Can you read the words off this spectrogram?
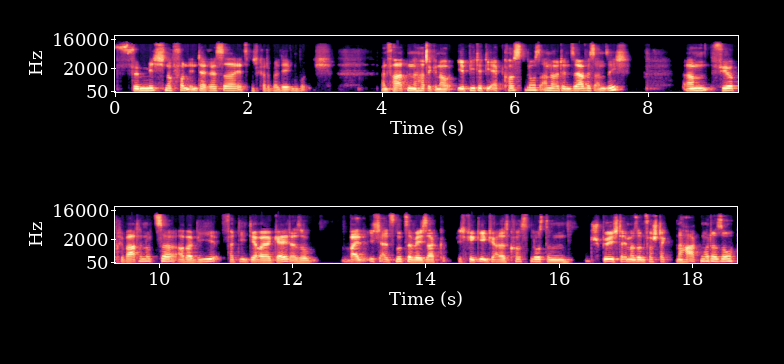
für mich noch von Interesse, jetzt muss ich gerade überlegen, wo ich. Mein Vater hatte genau, ihr bietet die App kostenlos an oder den Service an sich ähm, für private Nutzer, aber wie verdient ihr euer Geld? Also weil ich als Nutzer, wenn ich sage, ich kriege irgendwie alles kostenlos, dann spüre ich da immer so einen versteckten Haken oder so.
